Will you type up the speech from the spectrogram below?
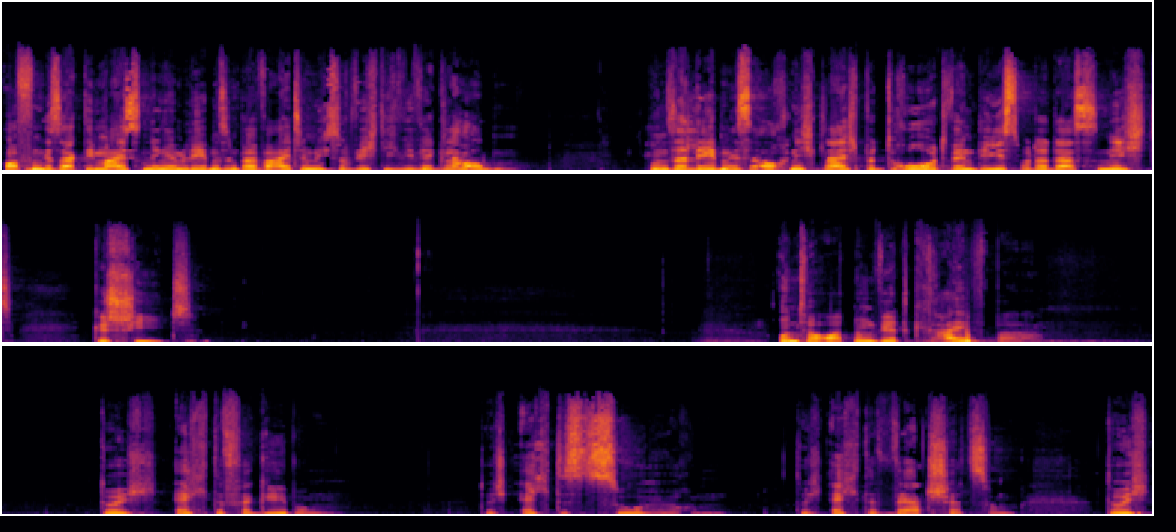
Offen gesagt, die meisten Dinge im Leben sind bei weitem nicht so wichtig, wie wir glauben. Unser Leben ist auch nicht gleich bedroht, wenn dies oder das nicht geschieht. Unterordnung wird greifbar durch echte Vergebung, durch echtes Zuhören, durch echte Wertschätzung, durch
